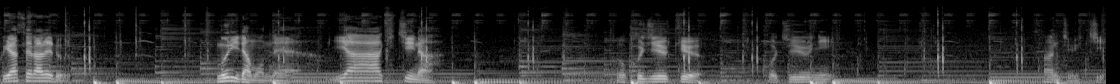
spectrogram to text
増やせられる無理だもんね。いやー、きちいな。69、52、31。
